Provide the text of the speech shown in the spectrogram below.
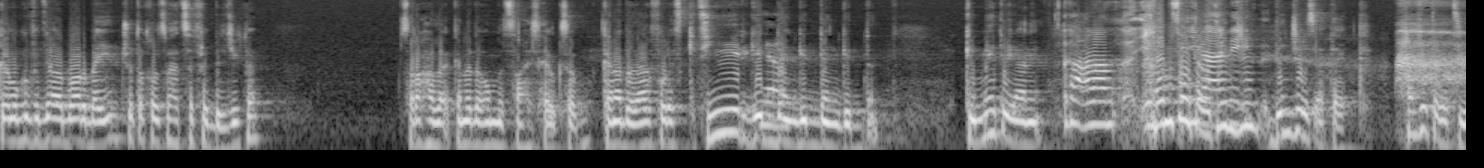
جابوا جول في الدقيقة 44 شوط خلص 1-0 لبلجيكا. صراحة لا كندا هم الصح يستحقوا يكسبوا. كندا ضيعوا فرص كتير جدا. جدا جدا. كمية يعني كان 35 يعني dangerous attack 35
